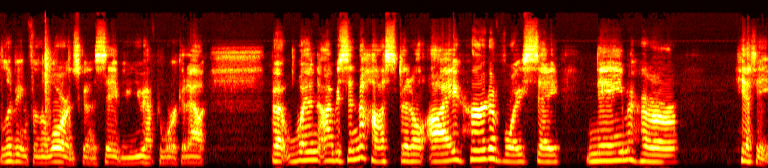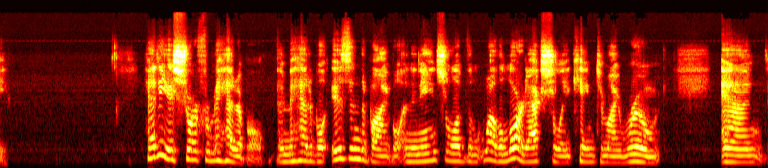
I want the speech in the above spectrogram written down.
Living for the Lord is going to save you. You have to work it out. But when I was in the hospital, I heard a voice say, name her Hetty. Hetty is short for Mehetabel, and Mehetabel is in the Bible, and an angel of the, well, the Lord actually came to my room and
